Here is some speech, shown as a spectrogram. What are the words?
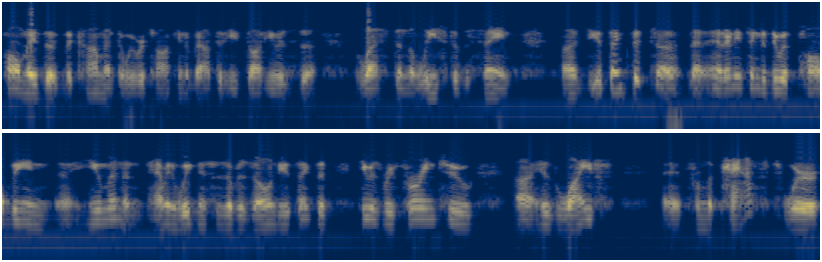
Paul made the, the comment that we were talking about that he thought he was the less than the least of the saints. Uh, do you think that uh, that had anything to do with Paul being uh, human and having weaknesses of his own? Do you think that he was referring to uh, his life uh, from the past, where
